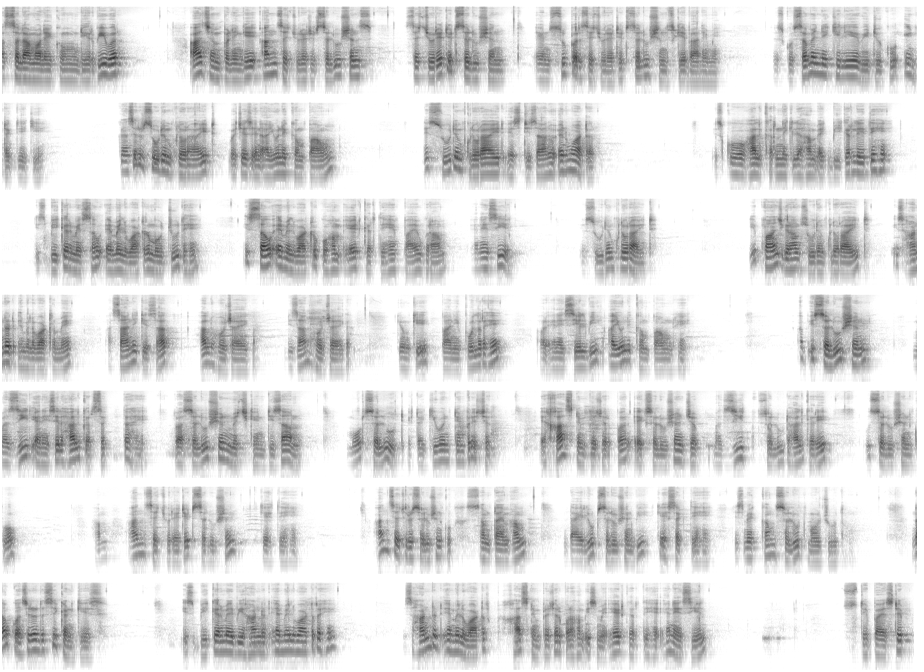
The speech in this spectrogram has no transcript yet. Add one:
असलकुम dear Weaver आज हम पढ़ेंगे unsaturated solutions saturated solution and super saturated solutions के बारे में। इसको समझने के लिए वीडियो को इन तक देखिए। Consider sodium chloride which is an ionic compound this sodium chloride is dissolve in water इसको हल करने के लिए हम एक बीकर लेते हैं। इस बीकर में 100 एम वाटर मौजूद है। इस 100 एम वाटर को हम ऐड करते हैं five gram an sodium chloride. ये पाँच ग्राम सोडियम क्लोराइड इस 100 एम वाटर में आसानी के साथ हल हो जाएगा, डिज़ाल्व हो जाएगा, क्योंकि पानी पोलर है और एन भी आयोनिक कंपाउंड है। अब इस सॉल्यूशन मज़ीद एन हल कर सकता है। A solution which can dissolve more solute at a given temperature. एक ख़ास टेम्परेचर पर एक सोल्यूशन जब मज़ीद सोलूट हल करे, उस सोल्यूशन को हम अनसेचुरेटेड सोल्यूशन कहते हैं। अनसेचुरेटेड सोल्यूशन को समटाइम हम डाइल्यूट सोल्यूशन भी कह सकते हैं, जिसमें कम सोलूट मौजूद हो। Now consider the second case इस बीकर में भी 100 एम वाटर है। इस 100 एम वाटर ख़ास टेम्परेचर पर हम इसमें ऐड करते हैं एन स्टेप बाय स्टेप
